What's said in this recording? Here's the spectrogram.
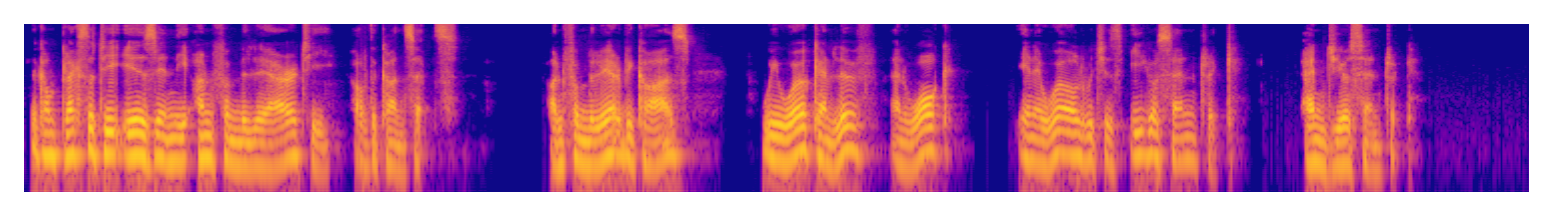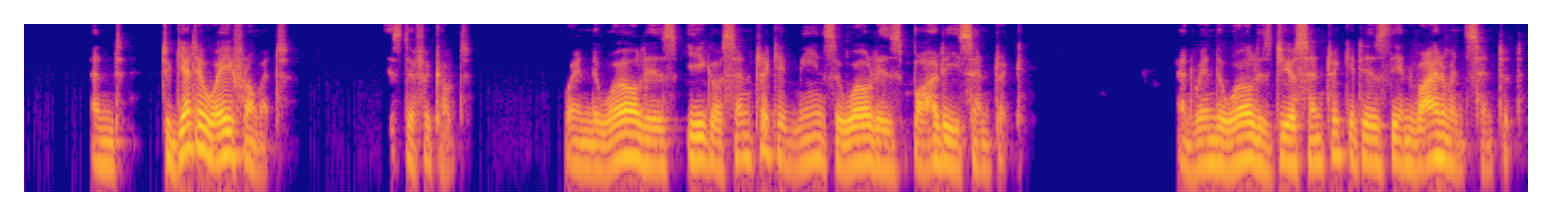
The complexity is in the unfamiliarity of the concepts. Unfamiliar because we work and live and walk in a world which is egocentric and geocentric. And to get away from it is difficult. When the world is egocentric, it means the world is body centric. And when the world is geocentric, it is the environment centered.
